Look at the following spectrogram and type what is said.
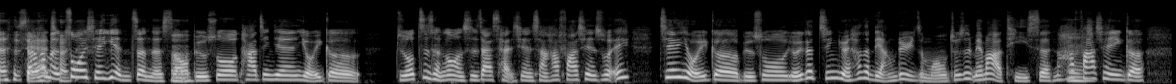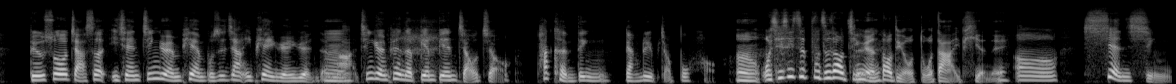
当他们做一些验证的时候，嗯、比如说他今天有一个。比如说，制程工程师在产线上，他发现说，哎，今天有一个，比如说有一个晶圆，它的良率怎么就是没办法提升？然后他发现一个，嗯、比如说，假设以前晶圆片不是这样一片圆圆的嘛，嗯、晶圆片的边边角角，它肯定良率比较不好。嗯，我其实一直不知道晶圆到底有多大一片呢？嗯，线型。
